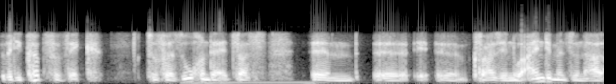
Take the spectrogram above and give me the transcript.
über die Köpfe weg zu versuchen, da etwas ähm, äh, äh, quasi nur eindimensional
